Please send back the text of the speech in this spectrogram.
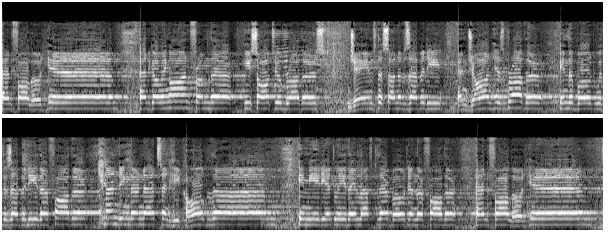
and followed him. And going on from there, he saw two brothers, James the son of Zebedee, and John his brother, in the boat with Zebedee their father, mending their nets, and he called them. Immediately they left their boat and their father and followed him.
